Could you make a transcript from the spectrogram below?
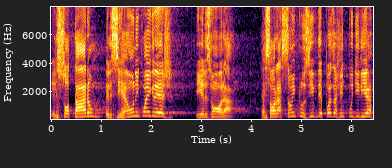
Eles soltaram, eles se reúnem com a igreja e eles vão orar. Essa oração, inclusive, depois a gente poderia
